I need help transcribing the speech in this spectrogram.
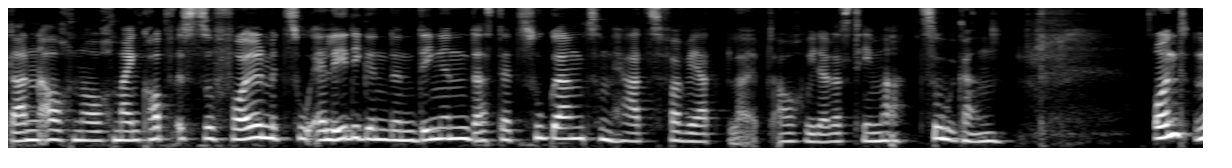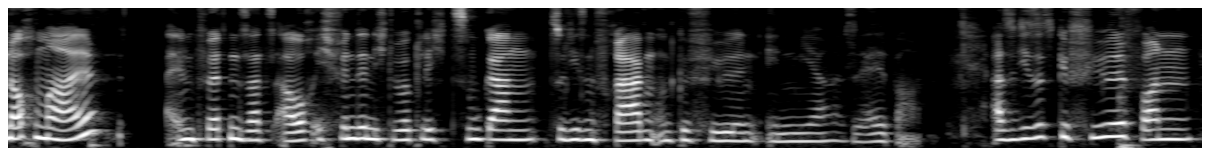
Dann auch noch, mein Kopf ist so voll mit zu erledigenden Dingen, dass der Zugang zum Herz verwehrt bleibt. Auch wieder das Thema Zugang. Und nochmal, im vierten Satz auch, ich finde nicht wirklich Zugang zu diesen Fragen und Gefühlen in mir selber. Also dieses Gefühl von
